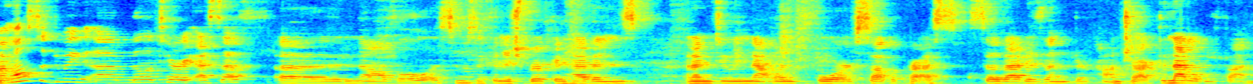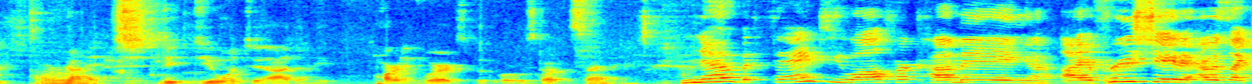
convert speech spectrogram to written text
I'm also doing a military SF uh, novel as soon as I finish Broken Heavens, and I'm doing that one for Saga Press. So that is under contract, and that'll be fun. All right. Do, do you want to add any parting words before we start the signing? No, but thank you all for coming. I appreciate it. I was like,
